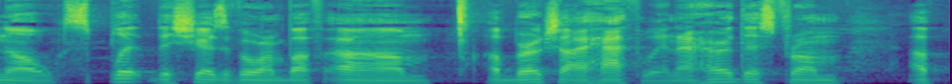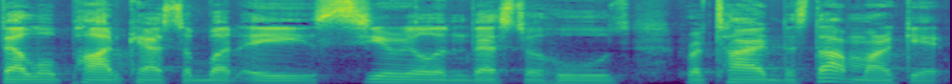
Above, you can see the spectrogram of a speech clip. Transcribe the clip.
know, split the shares of Warren Buffett, um, of Berkshire Hathaway. And I heard this from a fellow podcaster, but a serial investor who's retired in the stock market.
